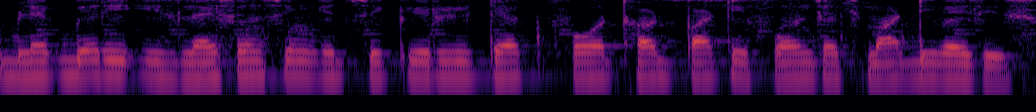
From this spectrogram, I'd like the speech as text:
BlackBerry is licensing its security tech for third-party phones and smart devices.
